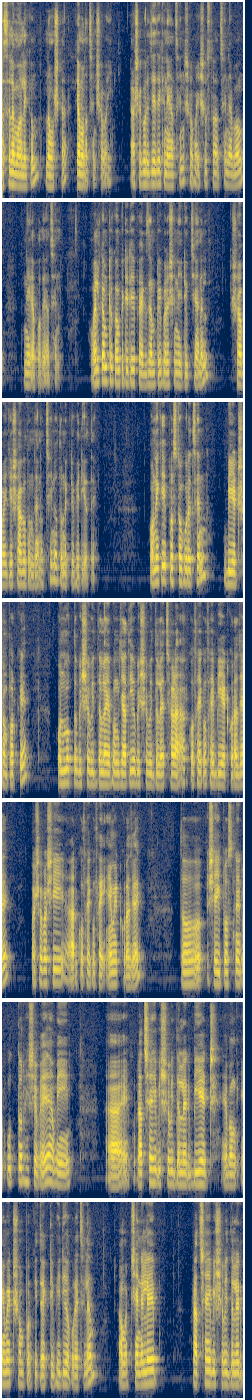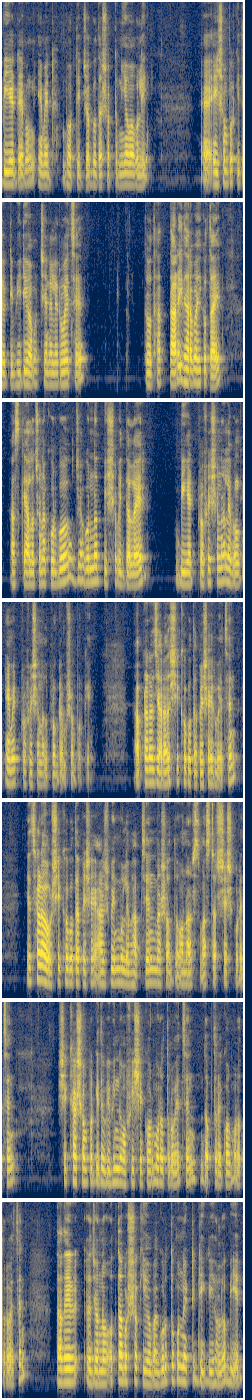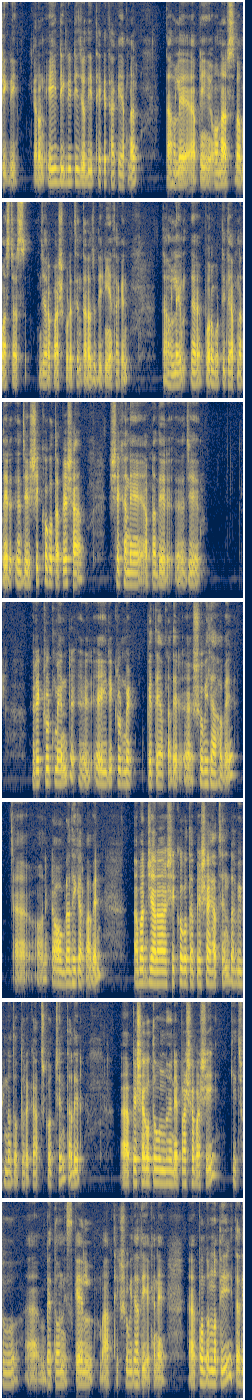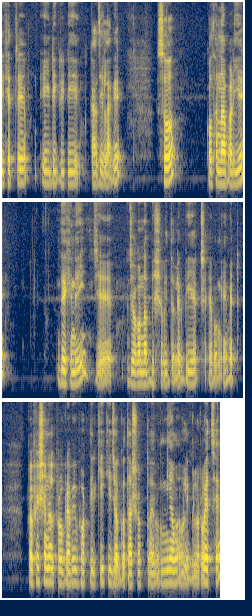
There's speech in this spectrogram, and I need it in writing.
আসসালামু আলাইকুম, নমস্কার। কেমন আছেন সবাই? আশা করি যে যেখানে আছেন সবাই সুস্থ আছেন এবং নিরাপদে আছেন। Welcome to competitive exam preparation YouTube channel সবাইকে স্বাগতম জানাচ্ছি নতুন একটি ভিডিওতে। অনেকেই প্রশ্ন করেছেন বিএড সম্পর্কে। উন্মুক্ত বিশ্ববিদ্যালয় এবং জাতীয় বিশ্ববিদ্যালয় ছাড়া আর কোথায় কোথায় বিএড করা যায়? পাশাপাশি আর কোথায় কোথায় এমএড করা যায়? তো সেই প্রশ্নের উত্তর হিসেবে আমি রাজশাহী বিশ্ববিদ্যালয়ের বিএড এবং এমএড সম্পর্কিত একটি ভিডিও করেছিলাম। আমার চ্যানেলে রাজশাহী বিশ্ববিদ্যালয়ের বিএড এবং এমএড ভর্তির যোগ্যতা শর্ত নিয়মাবলী এই সম্পর্কিত একটি ভিডিও আমার চ্যানেলে রয়েছে। তো তারই ধারাবাহিকতায় আজকে আলোচনা করব জগন্নাথ বিশ্ববিদ্যালয়ের বিএড প্রফেশনাল এবং এমএড প্রফেশনাল প্রোগ্রাম সম্পর্কে। আপনারা যারা শিক্ষকতা পেশায় রয়েছেন এছাড়াও শিক্ষকতা পেশায় আসবেন বলে ভাবছেন বা সদ্য অনার্স মাস্টার শেষ করেছেন। শিক্ষা সম্পর্কিত বিভিন্ন অফিসে কর্মরত রয়েছেন, দপ্তরে কর্মরত রয়েছেন। তাদের জন্য অত্যাবশ্যকীয় বা গুরুত্বপূর্ণ একটি ডিগ্রি হলো বিএড ডিগ্রি। কারণ এই ডিগ্রিটি যদি থেকে থাকে আপনার, তাহলে আপনি অনার্স বা মাস্টার্স যারা পাশ করেছেন তারা যদি নিয়ে থাকেন, তাহলে পরবর্তীতে আপনাদের যে শিক্ষকতা পেশা, সেখানে আপনাদের যে রিক্রুটমেন্ট এই রিক্রুটমেন্ট পেতে আপনাদের সুবিধা হবে। অনেকটা অগ্রাধিকার পাবেন। আবার যারা শিক্ষকতা পেশায় আছেন বা বিভিন্ন দপ্তরে কাজ করছেন, তাদের পেশাগত উন্নয়নের পাশাপাশি কিছু বেতন, স্কেল বা আর্থিক সুবিধা দিয়ে এখানে পদোন্নতি ইত্যাদি ক্ষেত্রে এই ডিগ্রিটি কাজে লাগে। সো কথা না বাড়িয়ে দেখে নেই যে জগন্নাথ বিশ্ববিদ্যালয়ের বিএড এবং এমএড প্রফেশনাল প্রোগ্রামে ভর্তির কি কি যোগ্যতা, শর্ত এবং নিয়মাবলীগুলো রয়েছে?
